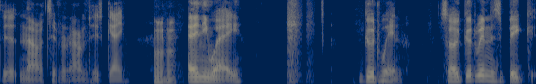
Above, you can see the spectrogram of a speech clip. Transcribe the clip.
the narrative around his game. Mm-hmm. Anyway, Goodwin. So Goodwin is a big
